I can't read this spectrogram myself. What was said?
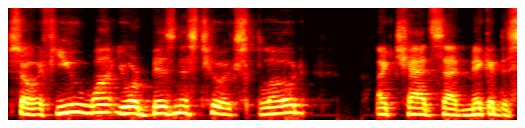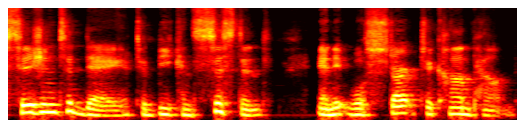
So if you want your business to explode, like Chad said, make a decision today to be consistent and it will start to compound.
